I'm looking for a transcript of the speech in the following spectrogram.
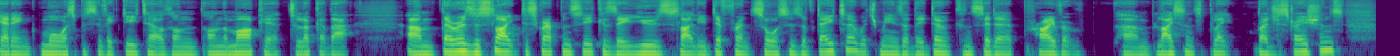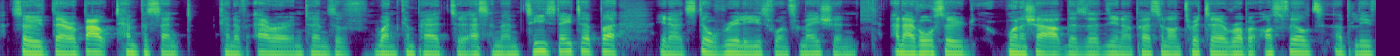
getting more specific details on on the market to look at that. Um, there is a slight discrepancy because they use slightly different sources of data, which means that they don't consider private um, license plate registrations. So they're about 10% kind of error in terms of when compared to SMMT's data, but you know it's still really useful information. And I've also want to shout out there's a you know person on Twitter, Robert Osfield, I believe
